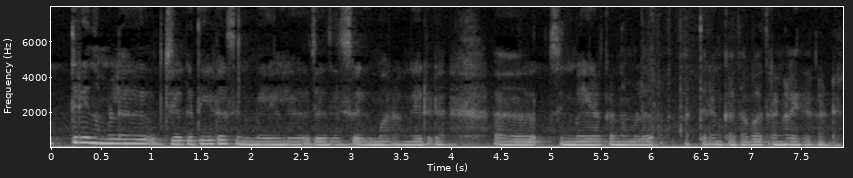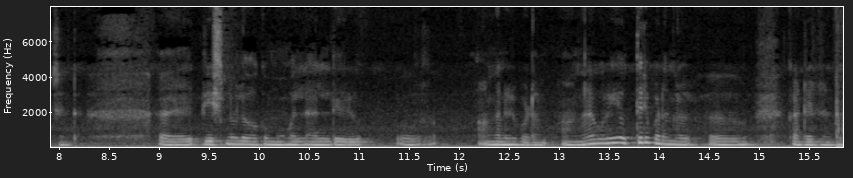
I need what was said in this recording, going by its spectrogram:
ഒത്തിരി നമ്മൾ ജഗതിയുടെ സിനിമയിൽ ജഗതി ശ്രീകുമാർ അങ്ങേരുടെ സിനിമയിലൊക്കെ നമ്മൾ അത്തരം കഥാപാത്രങ്ങളെയൊക്കെ കണ്ടിട്ടുണ്ട്. വിഷ്ണു ലോകം മോഹൻലാലിന്റെ ഒരു ആ, അങ്ങനൊരു പടം. അങ്ങനെ കുറേ ഒത്തിരി പടങ്ങൾ കണ്ടിട്ടുണ്ട്.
